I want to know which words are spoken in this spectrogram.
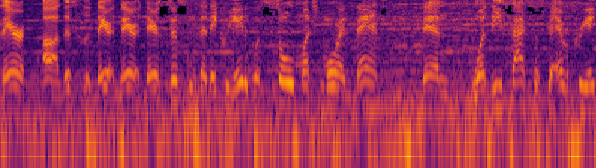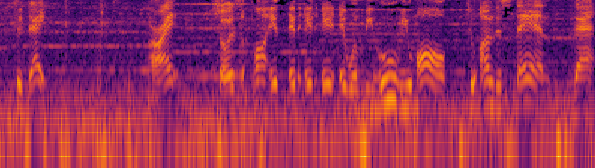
their uh, this their their their systems that they created was so much more advanced than what these scientists could ever create today. All right, So it's upon it's it it, it, it will behoove you all to understand that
